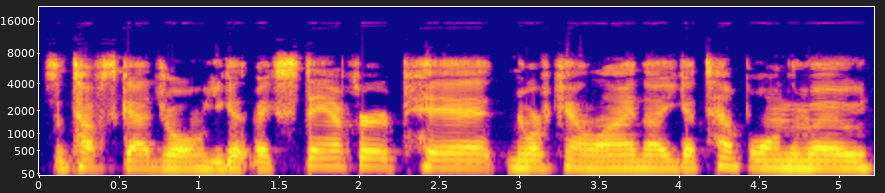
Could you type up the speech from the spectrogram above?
It's a tough schedule. You get like Stanford, Pitt, North Carolina. You get Temple on the road.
